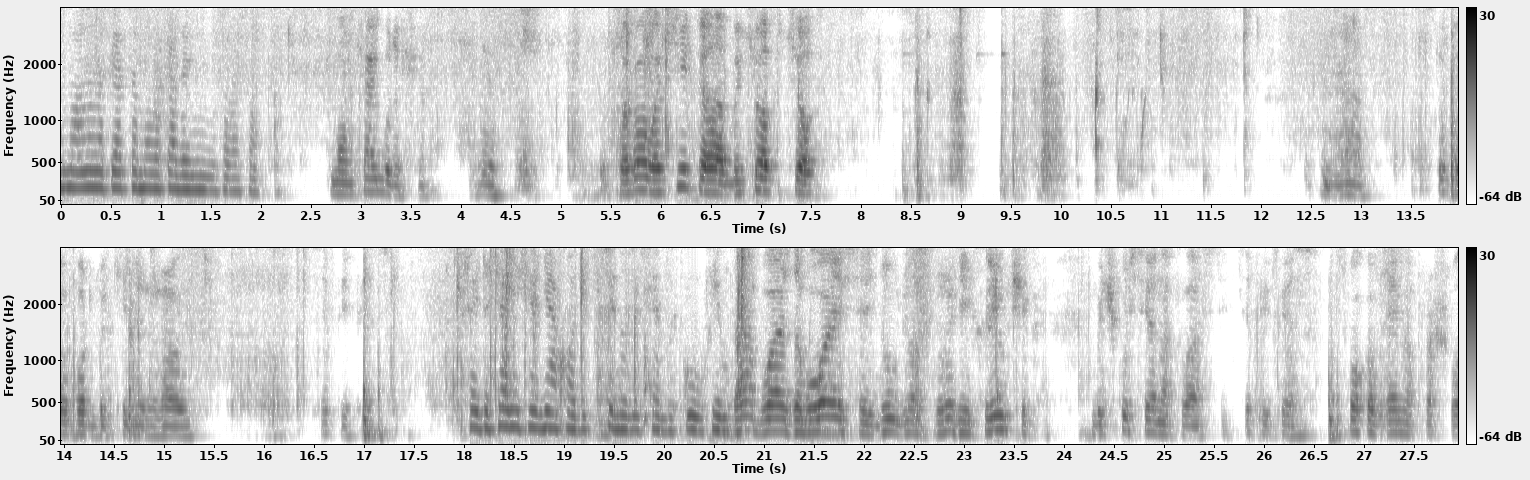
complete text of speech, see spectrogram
Да. Дима, вона нап'ється молока, дай мені хорошо. Мам, чай буде ще. Корова чика, а бичок чок. Нас. Сколько год бики держали. Це піпець. Що й до сьогоднішнього дня ходить з сином на себе кухлів. Да, буває, забуваюся, йду в другий хлівчик, бичку сена класти. Це піпець. Сколько время прошло,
